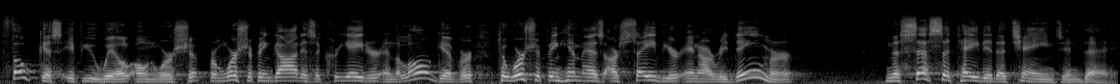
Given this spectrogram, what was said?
focus, if you will, on worship, from worshiping God as a creator and the lawgiver to worshiping Him as our Savior and our Redeemer, necessitated a change in day.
